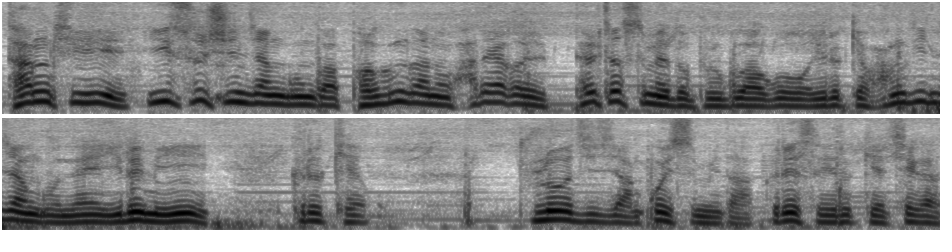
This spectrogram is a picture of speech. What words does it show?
당시 이수신 장군과 버금가는 활약을 펼쳤음에도 불구하고 이렇게 황진 장군의 이름이 그렇게 불러지지 않고 있습니다. 그래서 이렇게 제가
